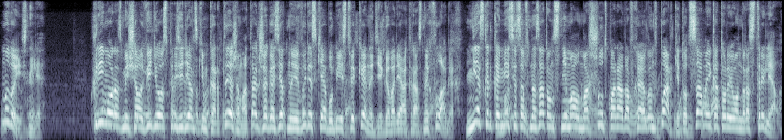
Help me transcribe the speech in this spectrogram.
Мы выяснили. Кримо размещал видео с президентским кортежем, а также газетные вырезки об убийстве Кеннеди, говоря о красных флагах. Несколько месяцев назад он снимал маршрут парада в Хайленд-парке, тот самый, который он расстрелял.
